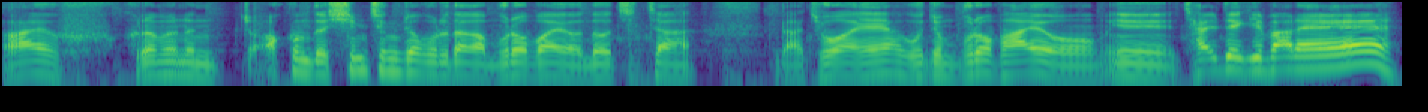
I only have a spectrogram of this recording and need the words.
아유 그러면은 조금 더 심층적으로다가 물어봐요 너 진짜 나 좋아해 하고 좀 물어봐요 예 잘 되길 바래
